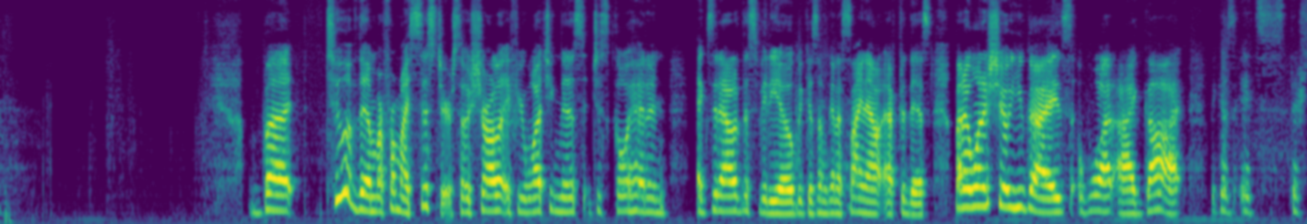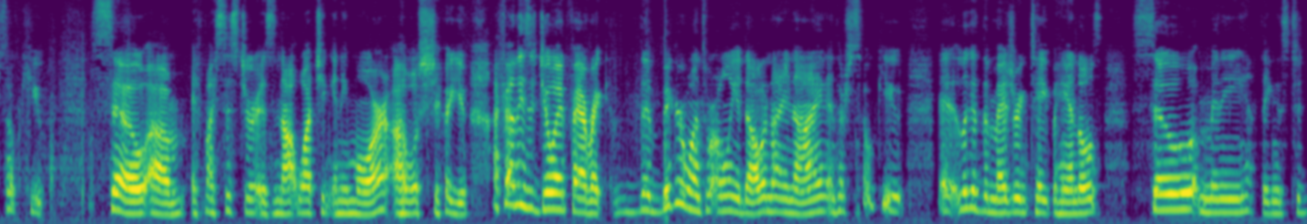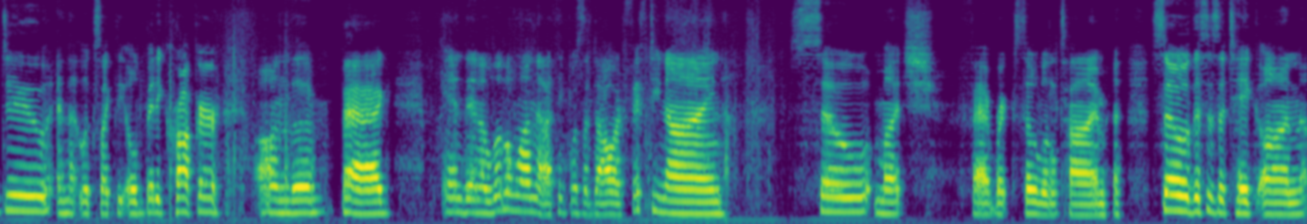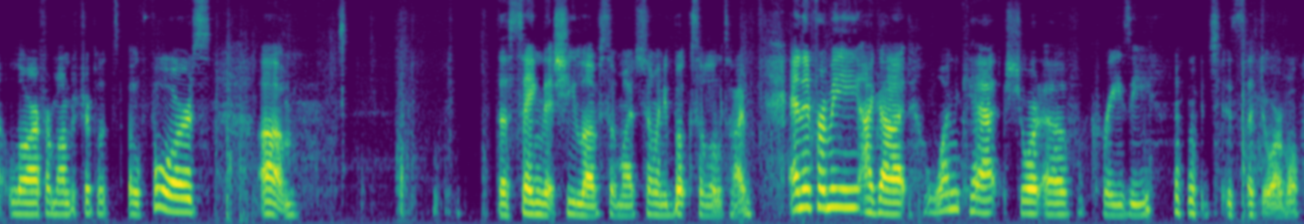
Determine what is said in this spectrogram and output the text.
But two of them are from my sister. So Charlotte, if you're watching this, just go ahead and exit out of this video because I'm going to sign out after this. But I want to show you guys what I got because it's they're so cute. So um, if my sister is not watching anymore, I will show you. I found these at Joann Fabric. The bigger ones were only $1.99 and they're so cute. It, eh, look at the measuring tape handles. So many things to do. And that looks like the old Betty Crocker on the bag. And then a little one that I think was $1.59. So much fabric, so little time. So this is a take on Laura from Mom to Triplets 04's um, the saying that she loves so much, so many books, so little time. And then for me, I got one cat short of crazy, which is adorable.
